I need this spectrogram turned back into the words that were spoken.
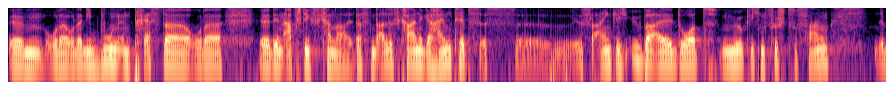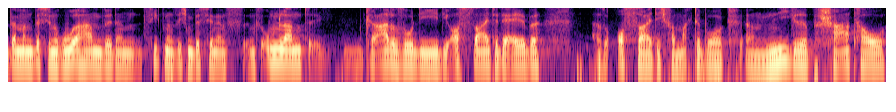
ähm, oder, oder die Buhn in Prester oder äh, den Abstiegskanal. Das sind alles keine Geheimtipps. Es äh, ist eigentlich überall dort möglich, einen Fisch zu fangen. Wenn man ein bisschen Ruhe haben will, dann zieht man sich ein bisschen ins, ins Umland. Gerade so die, die Ostseite der Elbe also ostseitig von Magdeburg, ähm, Nigrib, Schartau,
